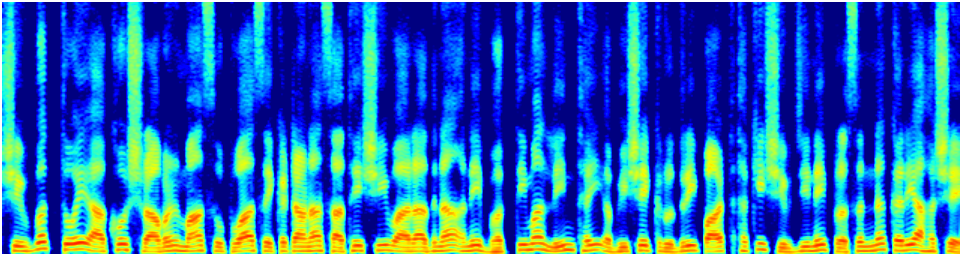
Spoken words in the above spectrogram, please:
શિવભક્તોએ આખો શ્રાવણ માસ ઉપવાસ એકટાણા સાથે શિવ આરાધના અને ભક્તિમાં લીન થઈ અભિષેક રુદ્રી પાઠ થકી શિવજીને પ્રસન્ન કર્યા હશે.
